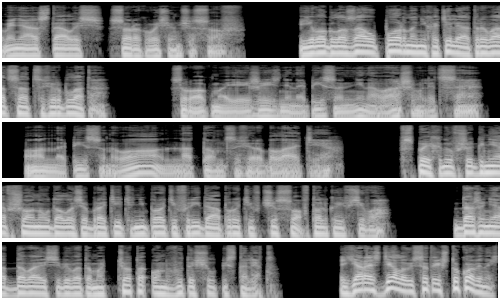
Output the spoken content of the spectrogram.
У меня осталось 48 часов». Его глаза упорно не хотели отрываться от циферблата. «Срок моей жизни написан не на вашем лице. Он написан вон на том циферблате». Вспыхнувший гнев Шону удалось обратить не против Рида, а против часов, только и всего. Даже не отдавая себе в этом отчета, он вытащил пистолет. «Я разделаюсь с этой штуковиной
